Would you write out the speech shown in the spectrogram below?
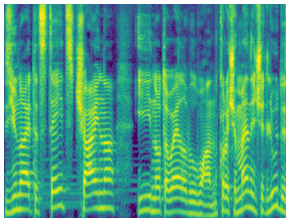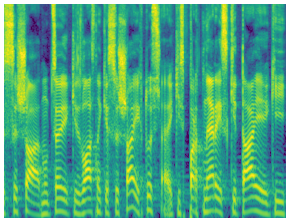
з United States, China і Not Available One. Коротше, менеджать люди з США. Ну це якісь власники США і хтось, е, якісь партнери з Китаю, який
